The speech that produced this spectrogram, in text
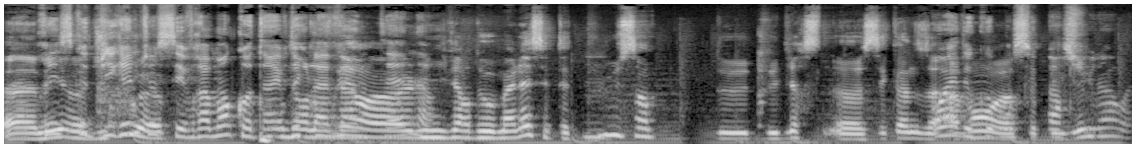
Euh, Après, mais ce que euh, c'est vraiment quand tu arrives dans la vingtaine. L'univers de O'Malley, c'est peut-être mm. plus simple de, de dire euh, Seconds ouais, avant de par celui-là, ouais.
